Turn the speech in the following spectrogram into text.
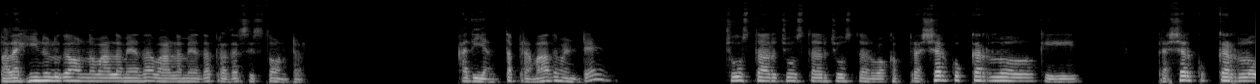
బలహీనులుగా ఉన్న వాళ్ళ మీద, వాళ్ళ మీద ప్రదర్శిస్తూ ఉంటారు. అది ఎంత ప్రమాదం అంటే చూస్తారు, చూస్తారు, చూస్తారు. ఒక ప్రెషర్ కుక్కర్‌లోకి ప్రెషర్ కుక్కర్‌లో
